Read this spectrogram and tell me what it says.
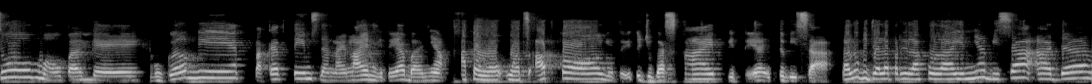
Zoom mau pakai hmm. Google Meet, pakai Teams dan lain-lain gitu ya banyak atau WhatsApp call gitu itu juga Skype gitu ya itu bisa. Lalu gejala perilaku lainnya bisa ada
